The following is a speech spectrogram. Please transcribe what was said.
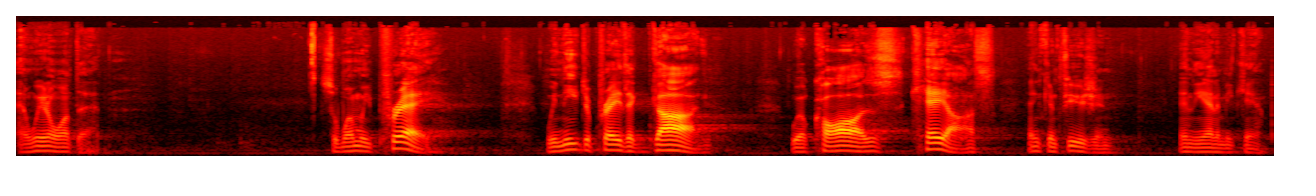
and we don't want that. So when we pray, we need to pray that God will cause chaos and confusion in the enemy camp.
